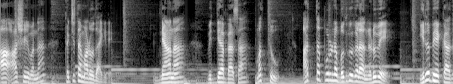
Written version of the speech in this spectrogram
ಆ ಆಶಯವನ್ನ ಖಚಿತ ಮಾಡುವುದಾಗಿದೆ. ಜ್ಞಾನ, ವಿದ್ಯಾಭ್ಯಾಸ ಮತ್ತು ಅರ್ಥಪೂರ್ಣ ಬದುಕುಗಳ ನಡುವೆ ಇರಬೇಕಾದ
